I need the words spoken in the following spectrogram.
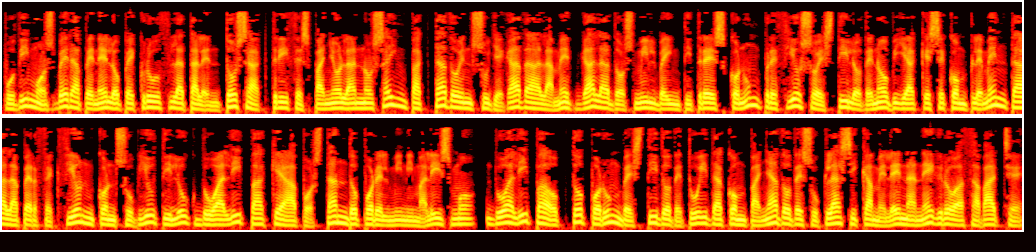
pudimos ver a Penélope Cruz, la talentosa actriz española nos ha impactado en su llegada a la Met Gala 2023 con un precioso estilo de novia que se complementa a la perfección con su beauty look Dualipa que apostando por el minimalismo, Dualipa optó por un vestido de tweed acompañado de su clásica melena negro azabache,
